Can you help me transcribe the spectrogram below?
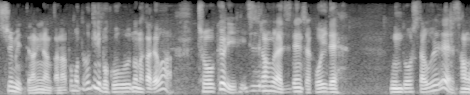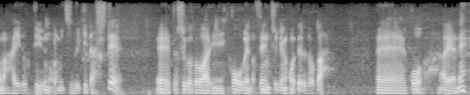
趣味って何なんかなと思った時に僕の中では、長距離、1時間ぐらい自転車こいで、運動した上でサウナ入るっていうのを導き出して、えっ、ー、と、仕事終わりに神戸のセンチュリオンホテルとか、えー、こう、あれやね、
